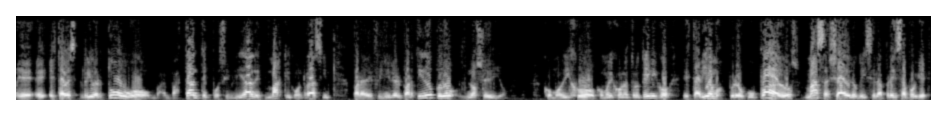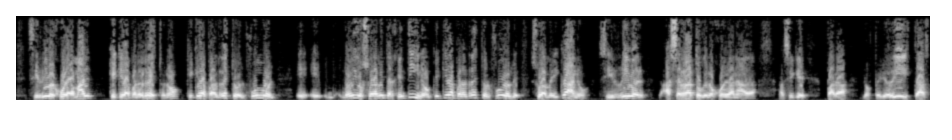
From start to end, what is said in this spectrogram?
Eh, eh, esta vez River tuvo bastantes posibilidades, más que con Racing, para definir el partido, pero no se dio. Como dijo, como dijo nuestro técnico, estaríamos preocupados, más allá de lo que dice la prensa, porque si River juega mal, ¿qué queda para el resto, no? ¿Qué queda para el resto del fútbol? Eh, eh, no digo solamente argentino, ¿qué queda para el resto del fútbol sudamericano? Si River hace rato que no juega nada. Así que para los periodistas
